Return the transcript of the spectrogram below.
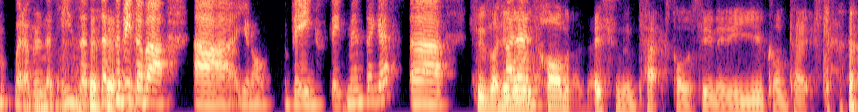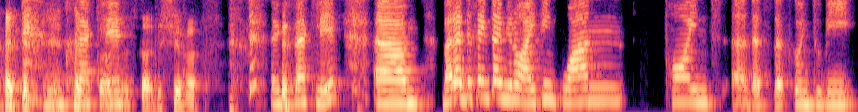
whatever that means. That, that's a bit of a, uh, you know, vague statement, I guess. Uh, Seems like the word harmonization and tax policy in an EU context. exactly. start, start, to shiver. exactly. Um, but at the same time, you know, I think one point uh, that's that's going to be,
